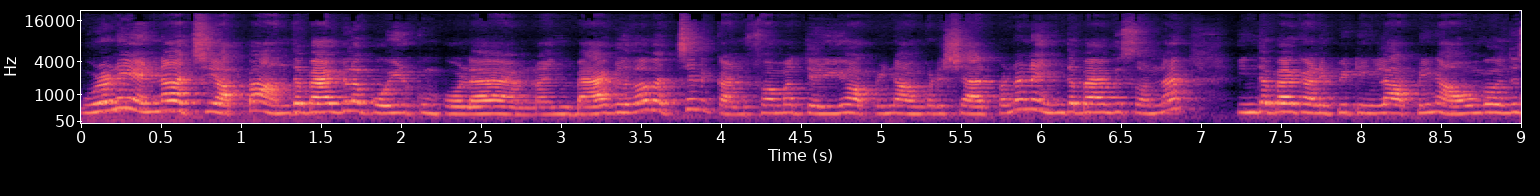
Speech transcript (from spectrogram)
உடனே என்னாச்சு? அப்போ அந்த பேக்கில் போயிருக்கும் போல். நான் இந்த பேக்கில் தான் வச்சு எனக்கு கன்ஃபார்மாக தெரியும் அப்படின்னு அவங்க கூட ஷேர் பண்ணேன். நான் இந்த பேக்கு சொன்னேன். இந்த பேக் அனுப்பிட்டீங்களா அப்படின்னு அவங்க வந்து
